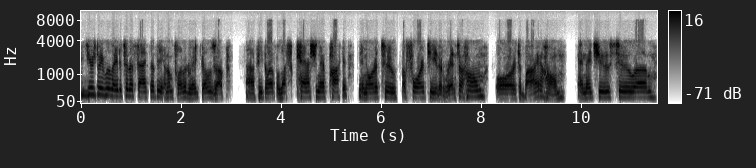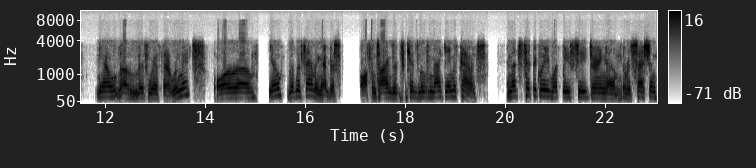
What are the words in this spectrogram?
usually related to the fact that the unemployment rate goes up. Uh, people have less cash in their pocket in order to afford to either rent a home or to buy a home, and they choose to, um, you know, uh, live with roommates or, uh, you know, live with family members. Oftentimes, it's kids moving back in with parents, and that's typically what we see during um, a recession:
